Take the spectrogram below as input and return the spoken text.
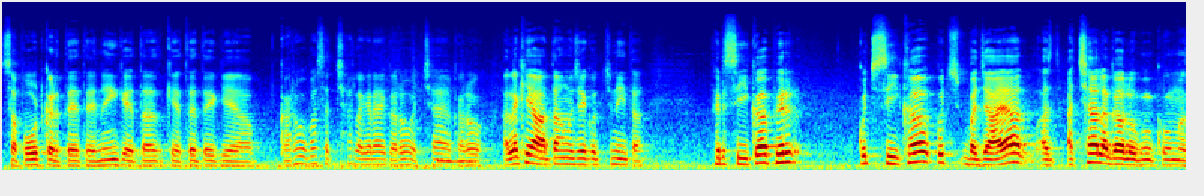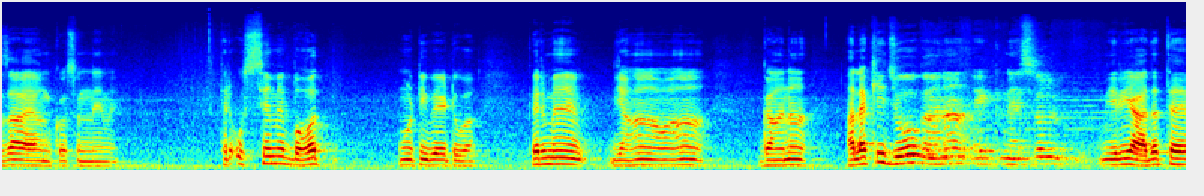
سپورٹ کرتے تھے۔ نہیں کہتا کہتے تھے کہ آپ کرو بس اچھا لگ رہا ہے کرو اچھا ہے کرو۔ حالانکہ آتا مجھے کچھ نہیں تھا۔ پھر سیکھا پھر کچھ سیکھا کچھ بجایا اچھا لگا لوگوں کو مزہ آیا ان کو سننے میں۔ پھر اس سے میں بہت موٹیویٹ ہوا۔ پھر میں یہاں وہاں گانا حالانکہ جو گانا ایک نیچرل میری عادت ہے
